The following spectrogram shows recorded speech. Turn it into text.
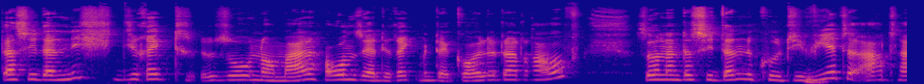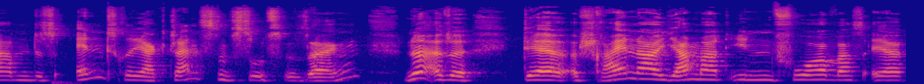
dass Sie dann nicht direkt so normal hauen, Sie ja direkt mit der Keule da drauf, sondern dass Sie dann eine kultivierte Art haben des Endreaktanzens sozusagen. Ne? Also der Schreiner jammert Ihnen vor, was er,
